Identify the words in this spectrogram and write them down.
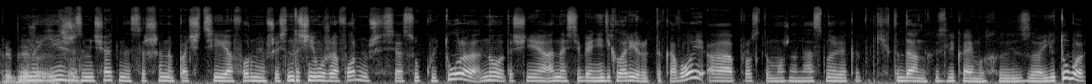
приближаются. Но есть же замечательная, совершенно почти оформившаяся, ну, точнее, уже оформившаяся субкультура, но, точнее, она себя не декларирует таковой, а просто можно на основе каких-то данных, извлекаемых из Ютуба,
